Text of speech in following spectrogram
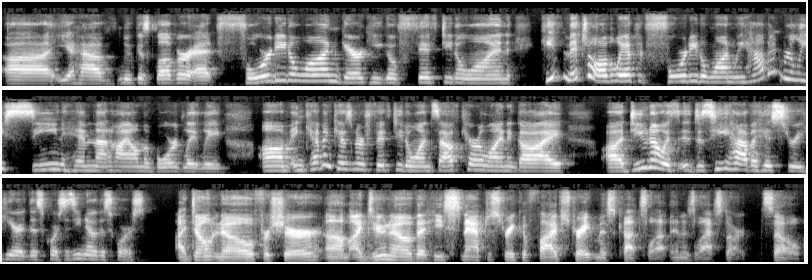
Uh, you have Lucas Glover at 40 to 1. Garrick Higgo 50 to 1. Keith Mitchell all the way up at 40 to 1. We haven't really seen him that high on the board lately. Um, and Kevin Kisner 50 to 1, South Carolina guy. Uh, do you know, is, does he have a history here at this course? Does he know this course? I don't know for sure. Um, I do know that he snapped a streak of five straight missed cuts in his last start. So,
